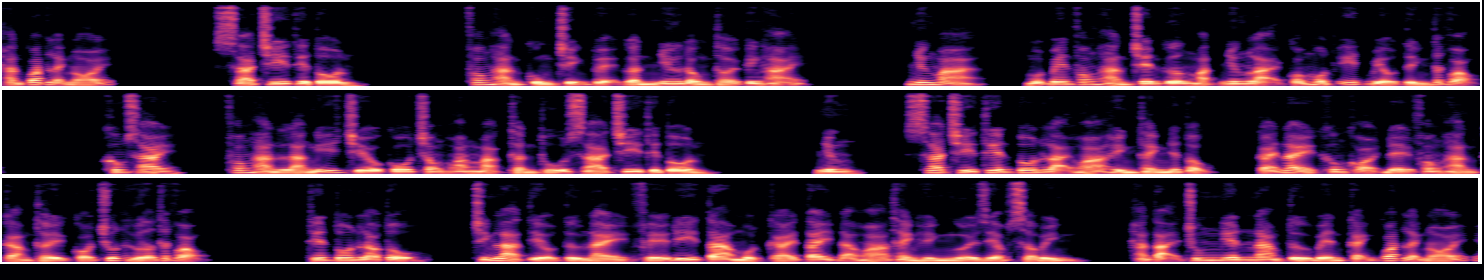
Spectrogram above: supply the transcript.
hắn quát lạnh nói, sa chi thiên tôn. Phong hàn cùng trịnh tuệ gần như đồng thời kinh hãi. Nhưng mà, một bên phong hàn trên gương mặt nhưng lại có một ít biểu tình thất vọng. Không sai, phong hàn là nghĩ chiếu cố trong hoang mạc thần thú sa chi thiên tôn. Nhưng, sa chi thiên tôn lại hóa hình thành nhân tộc, cái này không khỏi để phong hàn cảm thấy có chút hứa thất vọng. Thiên tôn lão tổ chính là tiểu tử này phế đi ta một cái tay đã hóa thành hình người diệp sở bình, hắn tại trung niên nam tử bên cạnh quát lạnh nói.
